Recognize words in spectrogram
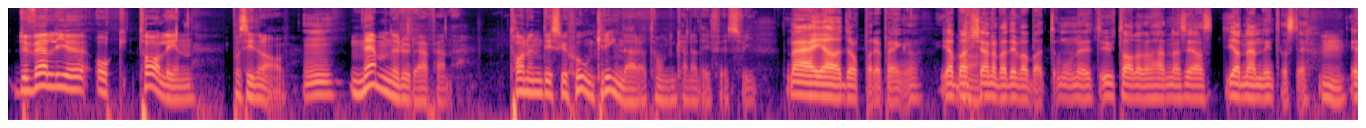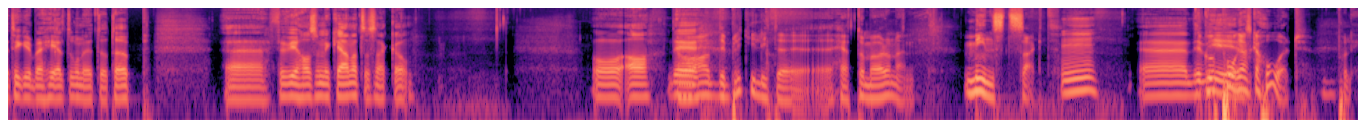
du väljer ju att ta Linn på sidan av. mm. Nämner du det här för henne? Tar ni en diskussion kring det här att hon kallar dig för svin? Nej jag droppade det på en gång Jag bara Ja. känner bara det var bara ett onödigt uttalande av henne så jag, jag nämnde inte ens det Mm. Jag tycker det är helt onödigt att ta upp Eh, För vi har så mycket annat att snacka om Och ja, det... Ja, det blir ju lite eh, hett om öronen. Minst sagt. Mm, eh, det går blir... på ganska hårt på Linn.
